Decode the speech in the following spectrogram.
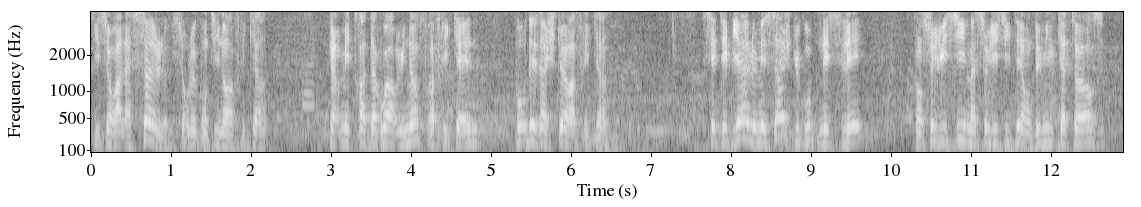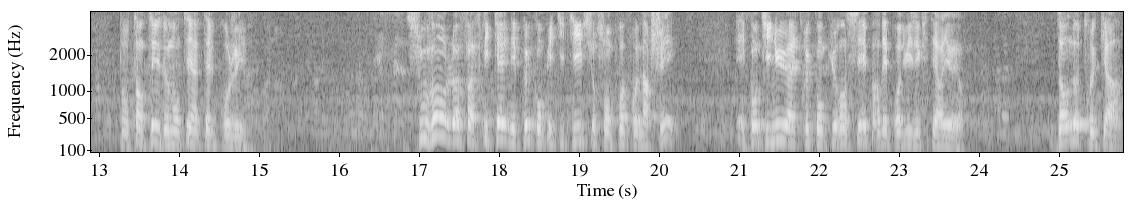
qui sera la seule sur le continent africain, permettra d'avoir une offre africaine pour des acheteurs africains. C'était bien le message du groupe Nestlé quand celui-ci m'a sollicité en 2014 pour tenter de monter un tel projet. Souvent, l'offre africaine est peu compétitive sur son propre marché et continue à être concurrencée par des produits extérieurs. Dans notre cas,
